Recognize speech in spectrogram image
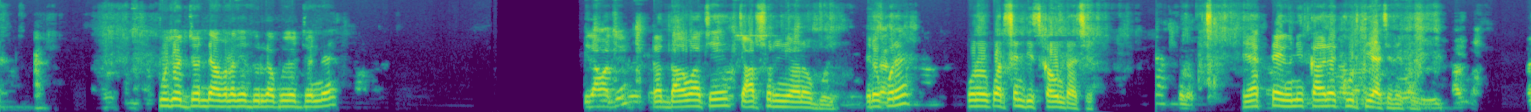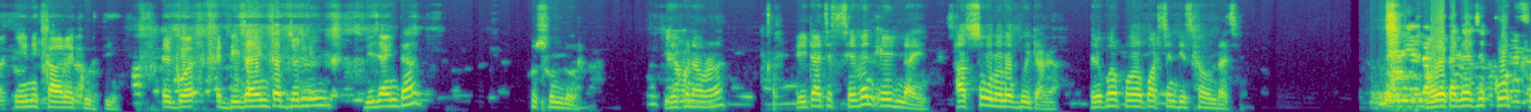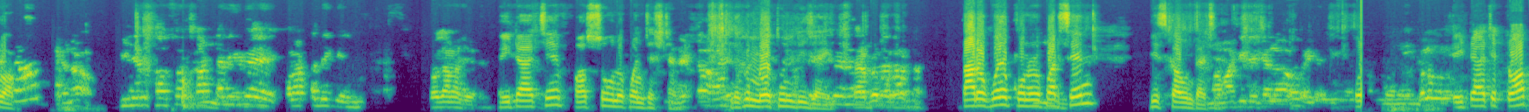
পুজোর জন্য আপনাদের দুর্গা পুজোর জন্য। কি দাম আছে? তার দাম আছে চারশো নিরানব্বই। এর উপরে পনেরো পার্সেন্ট ডিসকাউন্ট আছে। একটা ইউনিক কালারের কুর্তি আছে দেখুন। ইউনিক কালারের কুর্তি। এর ডিজাইনটার জন্য ডিজাইনটা খুব সুন্দর। দেখুন আমরা এইটা আছে সেভেন এইট নাইন সাতশো উননব্বই টাকা। এর উপর পনেরো পার্সেন্ট ডিসকাউন্ট আছে। আমাদের কাছে আছে কোট ফ্রক এইটা আছে পাঁচশো উনপঞ্চাশ টাকা। দেখুন নতুন ডিজাইন? তার উপরে পনেরো পার্সেন্ট ডিসকাউন্ট আছে। এইটা আছে টপ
